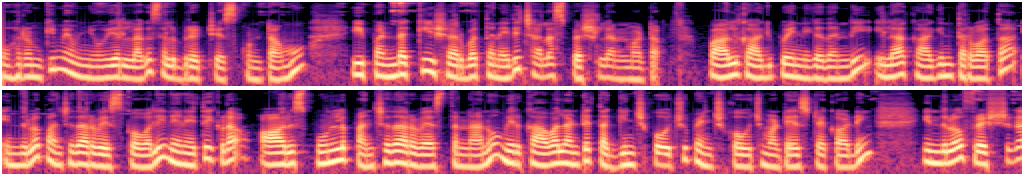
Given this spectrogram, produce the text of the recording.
మొహర్రంకి మేము న్యూ ఇయర్ లాగా సెలబ్రేట్ చేసుకుంటాము. ఈ పండక్కి ఈ షర్బత్ అనేది చాలా స్పెషల్ అనమాట. పాలు కాగిపోయింది కదండి. ఇలా కాగిన తర్వాత ఇందులో పంచదార వేసుకోవాలి. నేనైతే ఇక్కడ ఆరు స్పూన్ స్పూన్ల పంచదార వేస్తున్నాను. మీరు కావాలంటే తగ్గించుకోవచ్చు పెంచుకోవచ్చు మా టేస్ట్ అకార్డింగ్. ఇందులో ఫ్రెష్గా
